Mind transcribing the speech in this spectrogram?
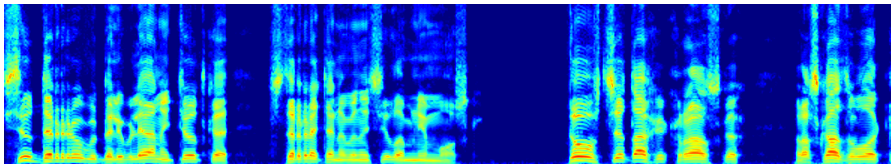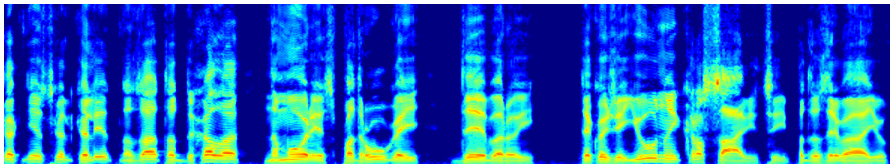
Всю дорогу до Любляны тетка старательно выносила мне мозг. То в цветах и красках рассказывала, как несколько лет назад отдыхала на море с подругой Деборой, такой же юной красавицей, подозреваю,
